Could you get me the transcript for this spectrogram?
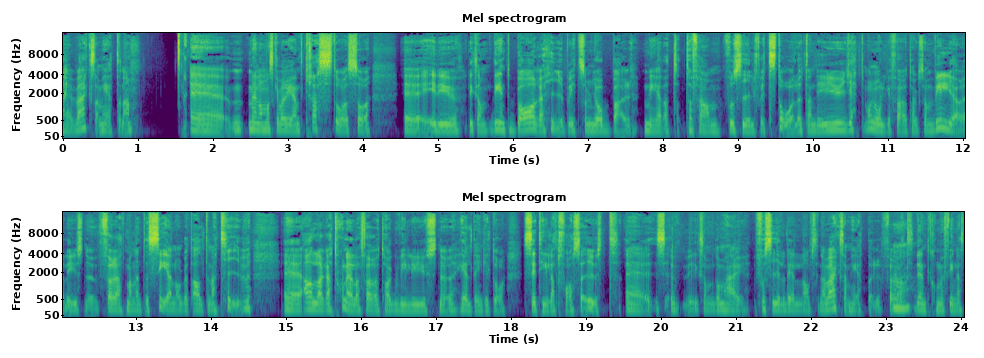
eh, verksamheterna. Eh, men om man ska vara rent krass då så är det ju liksom, det är inte bara Hybrid som jobbar med att ta fram fossilfritt stål utan det är ju jättemånga olika företag som vill göra det just nu för att man inte ser något alternativ. Eh, alla rationella företag vill ju just nu helt enkelt då se till att fasa ut eh, liksom de här fossila delarna av sina verksamheter för mm. att det inte kommer finnas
